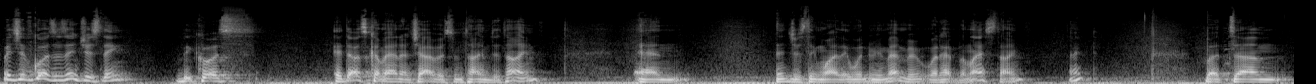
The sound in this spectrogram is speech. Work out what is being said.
Which, of course, is interesting because it does come out on Shabbos from time to time. And interesting why they wouldn't remember what happened last time, right? But um,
